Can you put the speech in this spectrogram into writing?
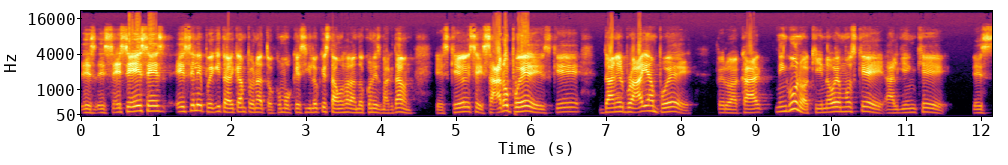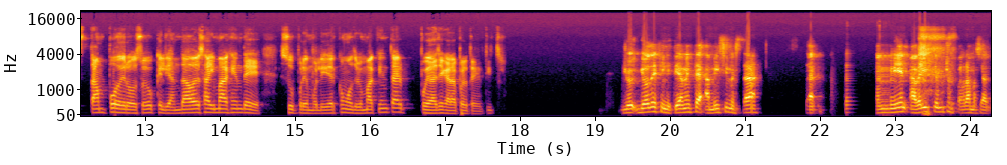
ese, ese, ese, le puede quitar el campeonato, como que sí lo que estamos hablando con SmackDown, es que Cesaro puede, es que Daniel Bryan puede, pero acá ninguno, aquí no vemos que alguien que es tan poderoso o que le han dado esa imagen de supremo líder como Drew McIntyre pueda llegar a perder el título. Yo, yo definitivamente, a mí sí me está, también, a ver, hice muchos programas, o sea,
